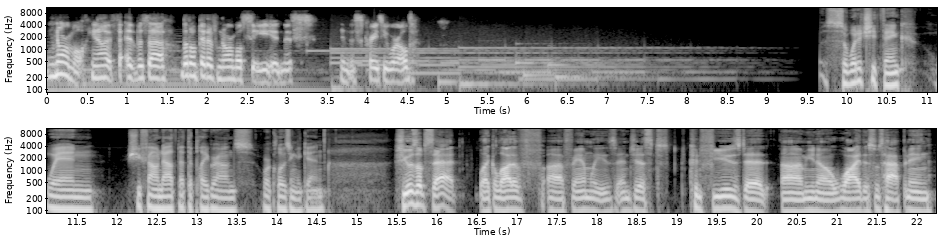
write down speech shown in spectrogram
normal. You know, it, it was a little bit of normalcy in this, in this crazy world. So, what did she think when she found out that the playgrounds were closing again? She was upset like a lot of uh, families, and just confused at um, you know why this was happening.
